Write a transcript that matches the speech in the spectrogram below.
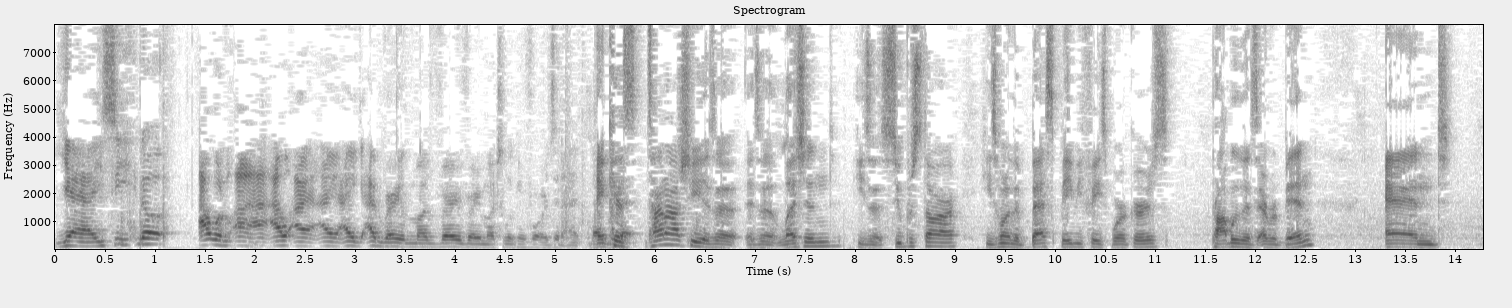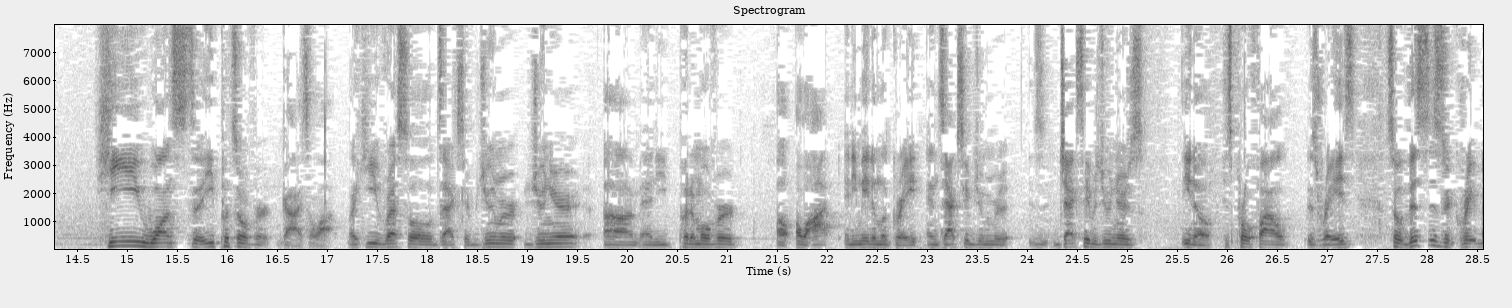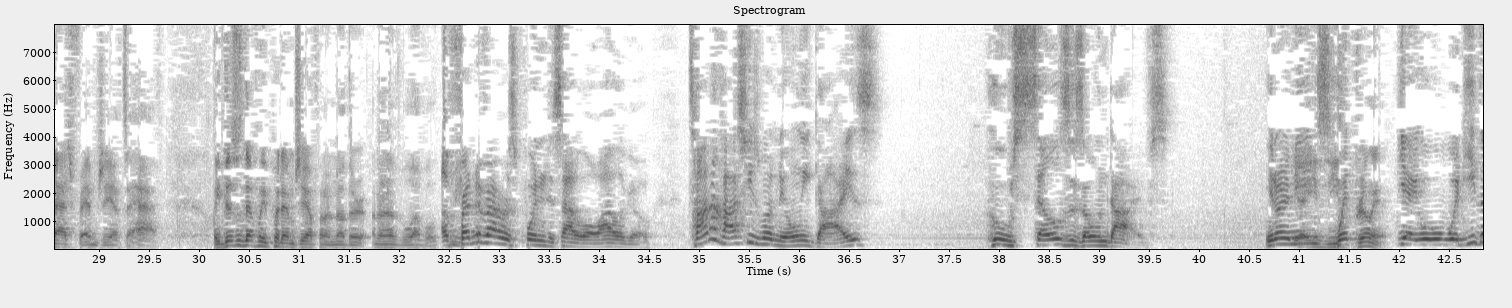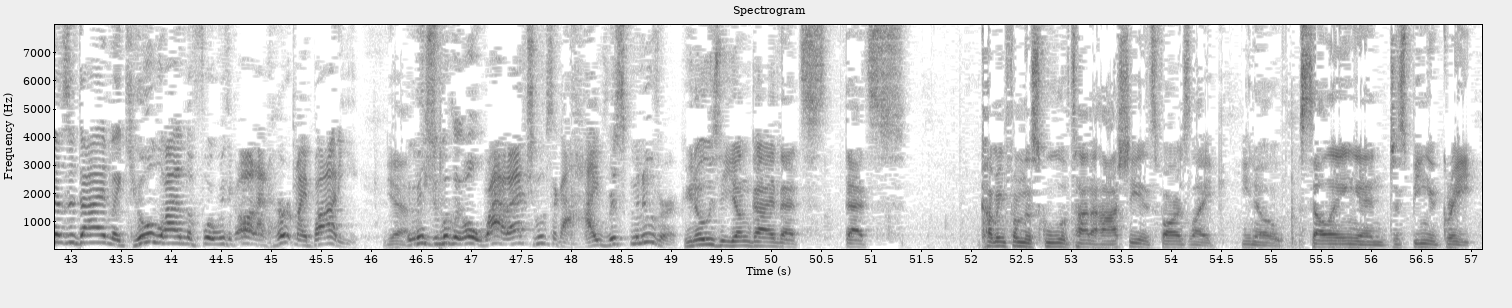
Yeah, you see, no, I would, I, I, I, I, I'm very much, very, very much looking forward to that. Like, Because Tanahashi is a is a legend. He's a superstar. He's one of the best babyface workers probably that's ever been, and he wants to. He puts over guys a lot. Like he wrestled Zack Sabre Jr. Jr. Um, and he put him over a, a lot, and he made him look great. And Zack Sabre Jr. Jack Sabre Jr.'s you know his profile is raised. So this is a great match for MJF to have. Like this will definitely put MJF on another on another level. a me. friend of ours pointed this out a little while ago. Tanahashi is one of the only guys who sells his own dives. You know what I mean? Yeah, he's- he's brilliant. Yeah, when he does a dive, like he'll lie on the floor with like, "Oh, that hurt my body." Yeah. it makes you look like, "Oh, wow, that actually looks like a high risk maneuver." You know who's the young guy that's that's coming from the school of Tanahashi as far as like you know selling and just being a great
